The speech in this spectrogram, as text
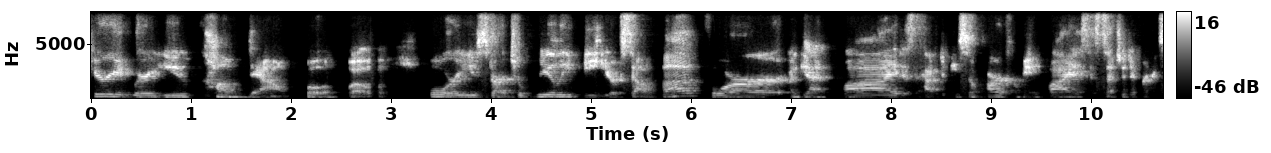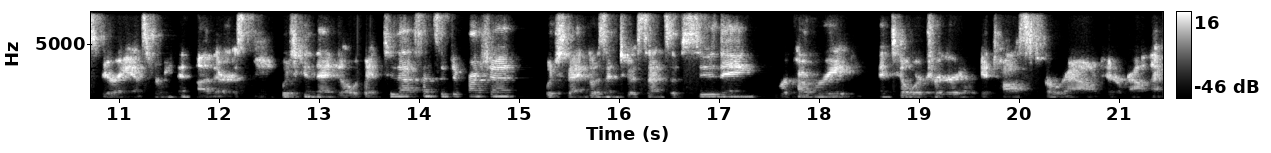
period where you come down, quote unquote, or you start to really beat yourself up for, again, why does it have to be so hard for me? Why is it such a different experience for me than others? Which can then go into that sense of depression which then goes into a sense of soothing, recovery until we're triggered and we get tossed around and around that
